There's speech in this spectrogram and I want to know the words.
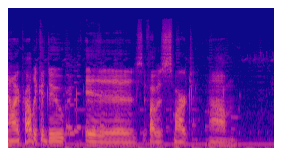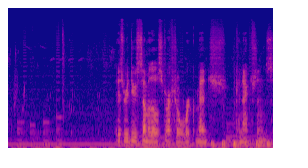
Now I probably could do is, if I was smart, um, is reduce some of those structural workbench connections.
